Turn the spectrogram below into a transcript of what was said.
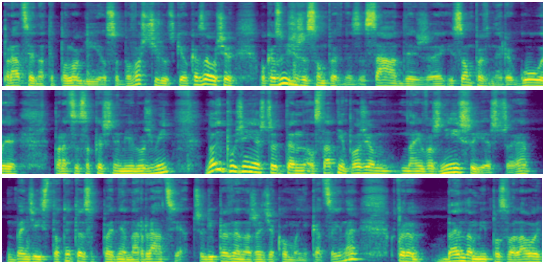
pracy na typologii i osobowości ludzkiej, okazało się, okazuje się, że są pewne zasady, że są pewne reguły pracy z określonymi ludźmi. No i później jeszcze ten ostatni poziom, najważniejszy jeszcze, będzie istotny, to jest odpowiednia narracja czyli pewne narzędzia komunikacyjne, które będą mi pozwalały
